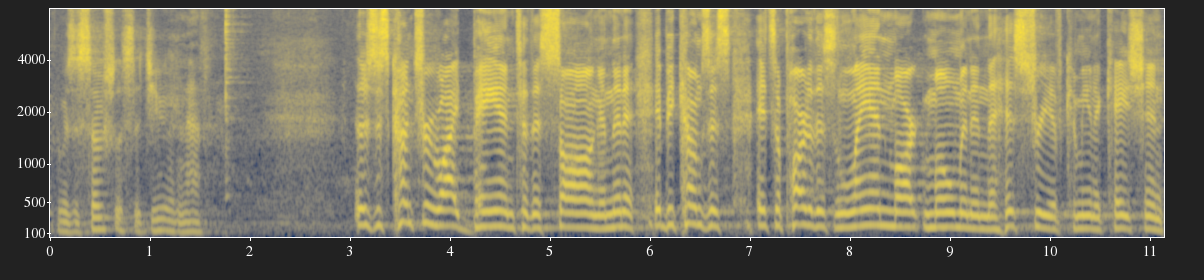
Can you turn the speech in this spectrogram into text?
It was a socialist, a Jew, and an ab- there's this countrywide band to this song, and then it, it becomes this, it's a part of this landmark moment in the history of communication.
